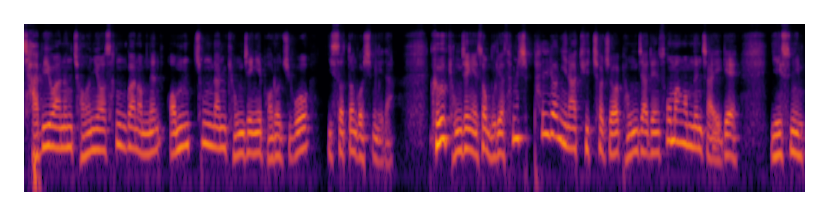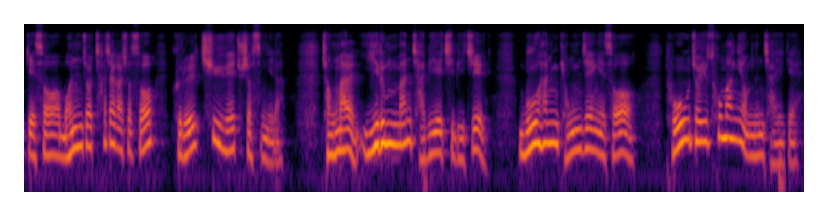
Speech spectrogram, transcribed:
자비와는 전혀 상관없는 엄청난 경쟁이 벌어지고 있었던 것입니다. 그 경쟁에서 무려 38년이나 뒤처져 병자된 소망 없는 자에게 예수님께서 먼저 찾아가셔서 그를 치유해 주셨습니다. 정말 이름만 자비의 집이지 무한 경쟁에서 도저히 소망이 없는 자에게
